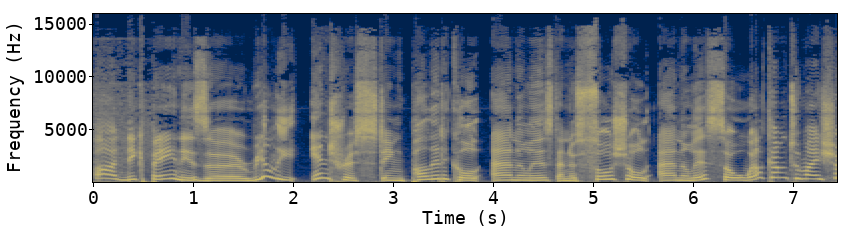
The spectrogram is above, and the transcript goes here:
Oh, Nick Payne is a really interesting political analyst and a social analyst. So welcome to my show,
